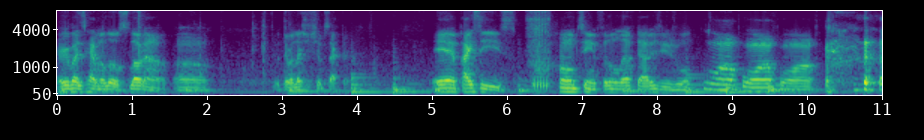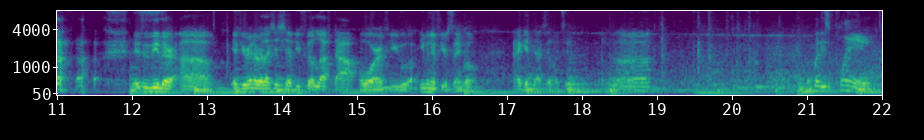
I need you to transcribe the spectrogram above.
everybody's having a little slowdown uh, with the relationship sector. And Pisces, home team feeling left out as usual. Womp womp womp. this is either um, if you're in a relationship, you feel left out, or if you, even if you're single, I get that feeling too. Uh, nobody's playing.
